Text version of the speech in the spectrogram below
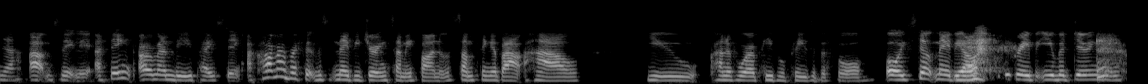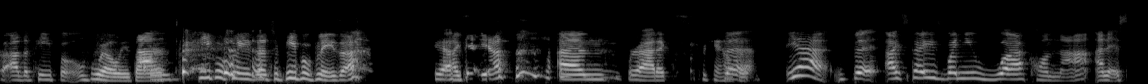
Yeah, absolutely. I think I remember you posting, I can't remember if it was maybe during semi-finals, something about how you kind of were a people pleaser before, or you still maybe yeah. I agree, but you were doing things for other people. We always are. people pleaser to people pleaser. Yeah. I get you. Um, we're addicts. We can't help it yeah but i suppose when you work on that and it's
